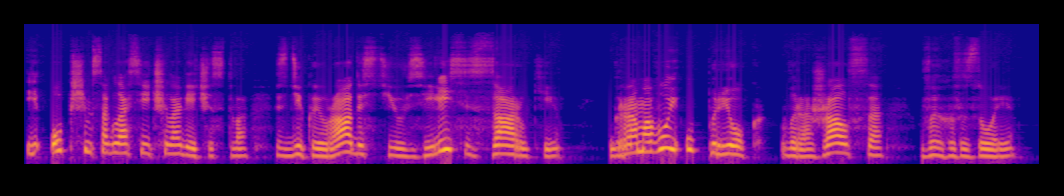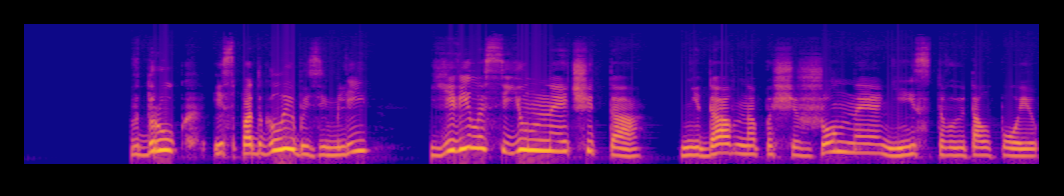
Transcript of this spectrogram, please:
и общем согласии человечества, с дикой радостью взялись за руки. Громовой упрек выражался в их взоре. Вдруг из-под глыбы земли явилась юная чита, недавно пощаженная неистовую толпою.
